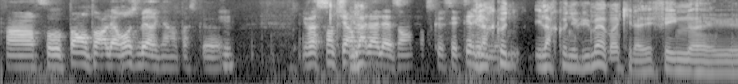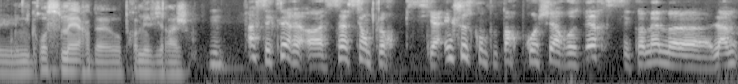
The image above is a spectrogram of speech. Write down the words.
enfin, faut pas en parler à Rosberg, hein, parce que Mm. Il va se sentir Il a- mal à l'aise, hein, parce que c'est Il a terrible. reconnu, il a reconnu lui-même hein, qu'il avait fait une, une grosse merde au premier virage. Ah, c'est clair. euh, ça, si on peut, s'il y a une chose qu'on peut pas reprocher à Rosberg, c'est quand même euh, la,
